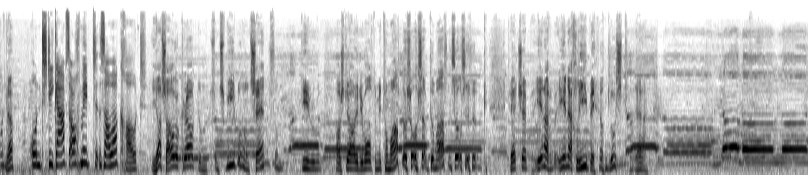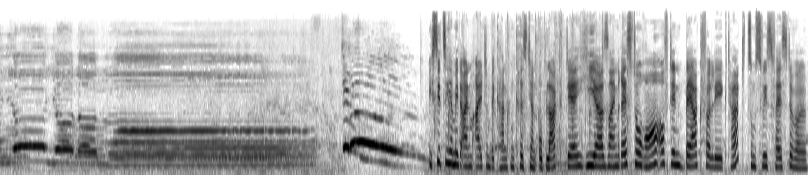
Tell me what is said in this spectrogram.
Und, ja. und die gab es auch mit Sauerkraut? Ja, Sauerkraut und, und Zwiebeln und Senf. Und die Australier, die wollten mit Tomatensauce, Tomatensauce, Ketchup, je nach, je nach Liebe und Lust. Ja. Ich sitze hier mit einem alten Bekannten, Christian Oblak, der hier sein Restaurant auf den Berg verlegt hat zum Swiss Festival.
